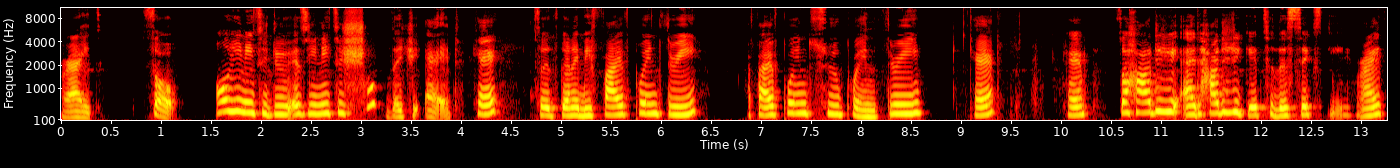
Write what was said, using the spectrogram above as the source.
right? So all you need to do is you need to show that you add, okay? So it's going to be 5.3, 5.2.3, okay? Okay, so how did you add, how did you get to the 60, right?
